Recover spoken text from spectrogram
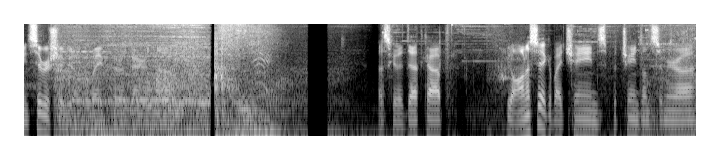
Mean, Sivir should be able to wait for the Baron now. Let's get a death cap. Yo, honestly, I could buy chains, put chains on Samira.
